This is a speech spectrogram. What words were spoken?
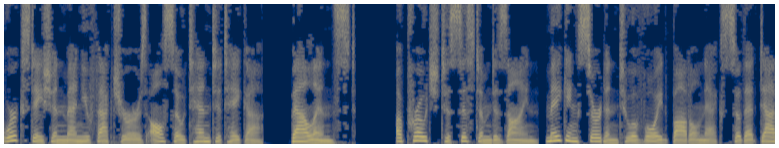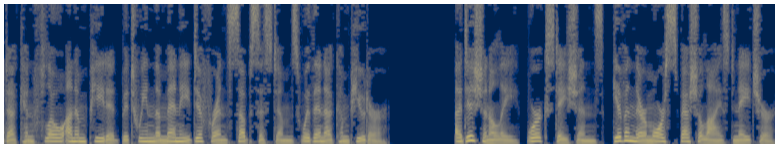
Workstation manufacturers also tend to take a «balanced» approach to system design, making certain to avoid bottlenecks so that data can flow unimpeded between the many different subsystems within a computer. Additionally, workstations, given their more specialized nature,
